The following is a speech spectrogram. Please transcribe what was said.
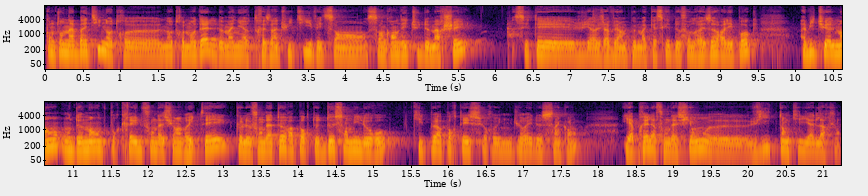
quand on a bâti notre, notre modèle de manière très intuitive et sans, sans grande étude de marché, c'était, j'avais un peu ma casquette de fundraiser à l'époque. Habituellement, on demande pour créer une fondation abritée que le fondateur apporte 200 000 euros qu'il peut apporter sur une durée de 5 ans. Et après, la fondation euh, vit tant qu'il y a de l'argent.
